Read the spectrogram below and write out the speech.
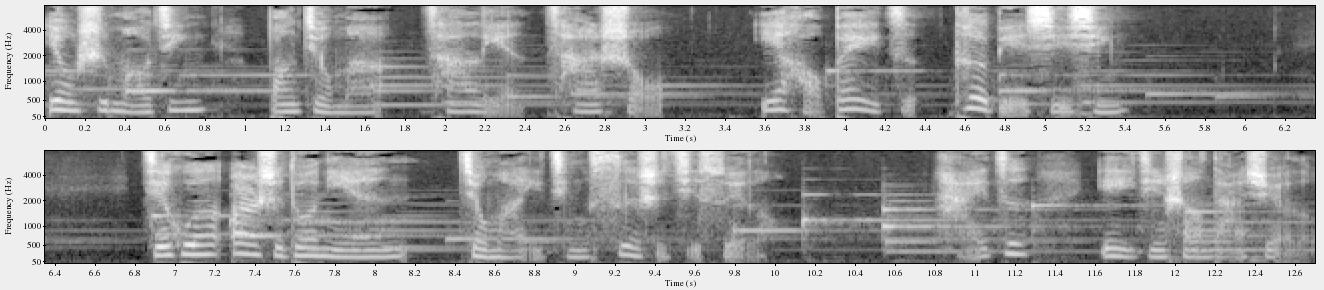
用湿毛巾帮舅妈擦脸擦手，掖好被子，特别细心。结婚二十多年，舅妈已经四十几岁了。孩子也已经上大学了，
